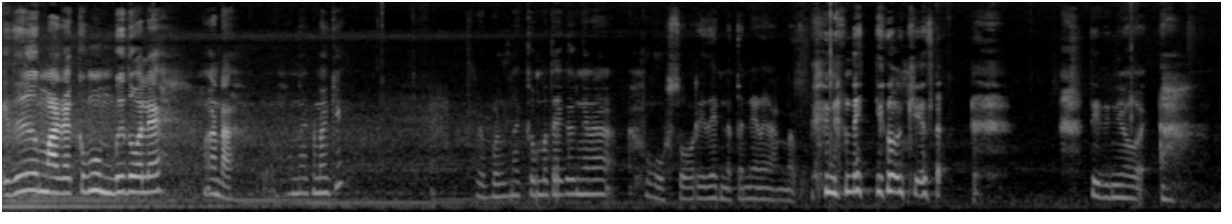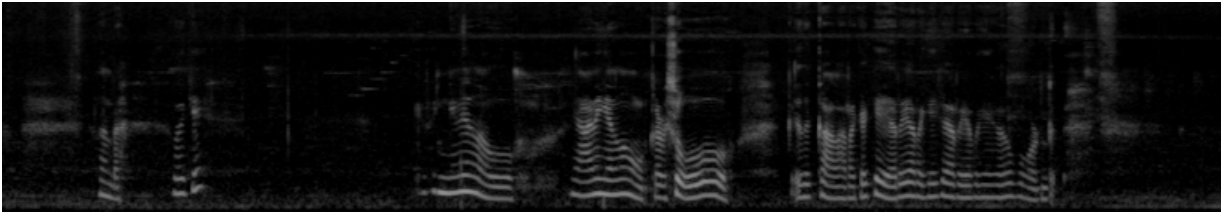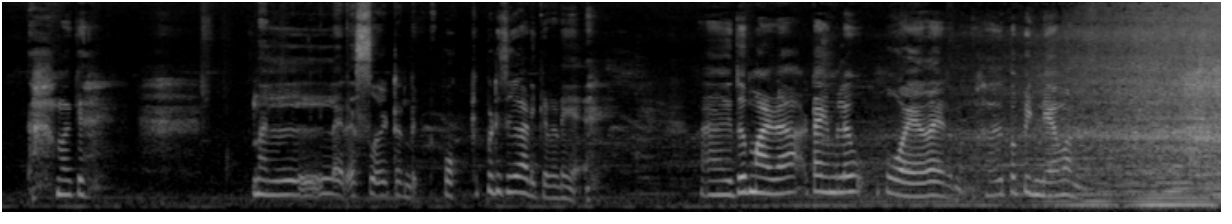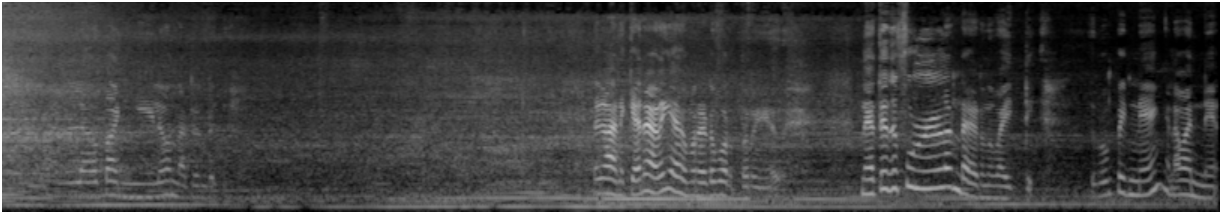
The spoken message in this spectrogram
ഇത് മഴക്ക് മുമ്പ് ഇതുപോലെ വേണ്ട ഉണ്ടാക്കി നോക്കി. റിബിൾ നിൽക്കുമ്പോഴത്തേക്ക് ഇങ്ങനെ ഓ സോറി ഇത് എന്നെ തന്നെയാണ് കാണുന്നത്. ഞാൻ നെക്കി നോക്കിയത്. തിരിഞ്ഞു പോയി. വേണ്ട നോക്കി. ഇതിങ്ങനെയാവോ? ഞാനിങ്ങനെ നോക്കണം. ഷോ ഇത് കളറൊക്കെ കയറി ഇറങ്ങി കയറി ഇറങ്ങിയൊക്കെ പോകുന്നുണ്ട് നോക്കി. നല്ല രസമായിട്ടുണ്ട്. പൊക്കി പിടിച്ച് കാണിക്കണേ ഇത് മഴ ടൈമിൽ പോയതായിരുന്നു. അതിപ്പോൾ പിന്നെയും വന്നു. നല്ല ഭംഗിയിൽ വന്നിട്ടുണ്ട്. ഇത് കാണിക്കാനാണ് ക്യാമറയുടെ പുറത്തിറങ്ങിയത്. നേരത്തെ ഇത് ഫുള്ളുണ്ടായിരുന്നു വൈറ്റ്. ഇപ്പം പിന്നെ ഇങ്ങനെ വന്നെ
